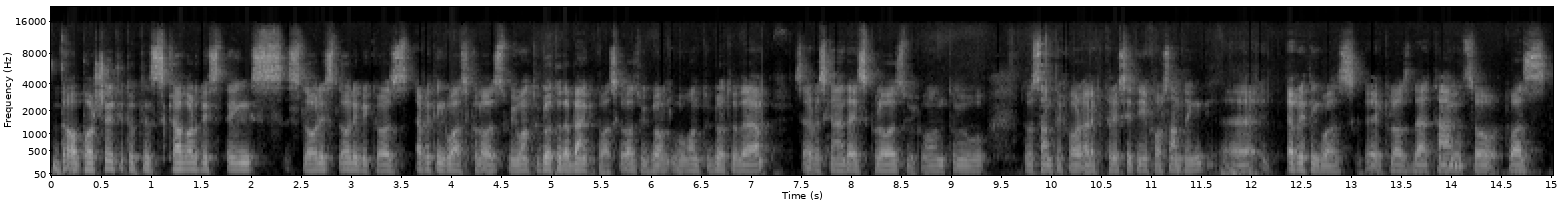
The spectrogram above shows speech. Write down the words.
the opportunity to discover these things slowly, slowly, because everything was closed. We want to go to the bank, it was closed. We, go, we want to go to the Service Canada, is closed. We want to do something for electricity, for something. Uh, everything was uh, closed that time. So it was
